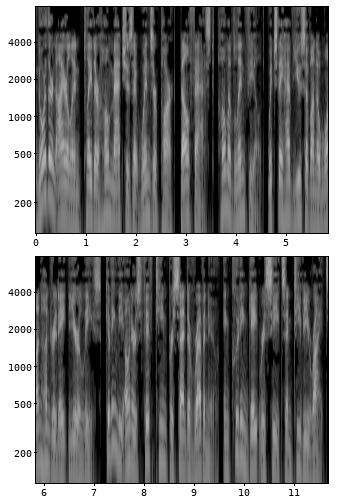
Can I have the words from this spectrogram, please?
Northern Ireland play their home matches at Windsor Park, Belfast, home of Linfield, which they have use of on a 108-year lease, giving the owners 15% of revenue, including gate receipts and TV rights.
